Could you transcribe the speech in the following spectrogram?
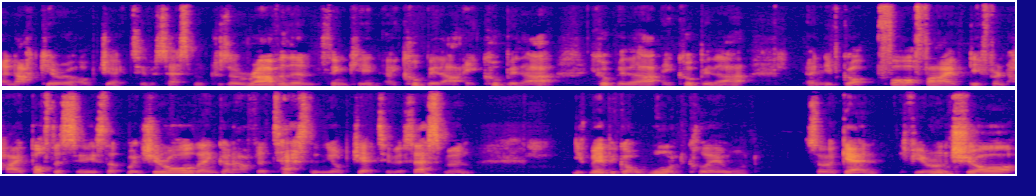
an accurate objective assessment because uh, rather than thinking it could be that, it could be that, it could be that, it could be that, and you've got four or five different hypotheses that which you're all then going to have to test in the objective assessment, you've maybe got one clear one. So again, if you're unsure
